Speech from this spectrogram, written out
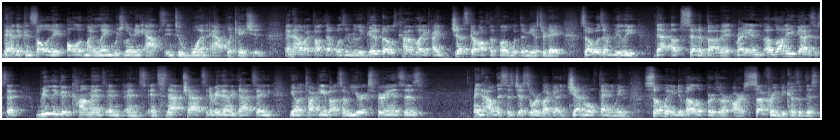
they had to consolidate all of my language learning apps into one application and how I thought that wasn't really good but I was kind of like I just got off the phone with them yesterday so I wasn't really that upset about it right? And a lot of you guys have sent really good comments and, and, and Snapchats and everything like that saying, you know, talking about some of your experiences and how this is just sort of like a general thing. I mean, so many developers are, are suffering because of this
